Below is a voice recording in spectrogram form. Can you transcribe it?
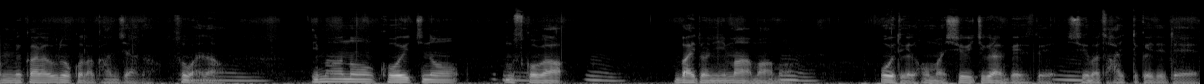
干目から鱗な感じやな。そうやな、た。今あの高一の息子がうん。バイトにまあまあまあ、うん。多い時でほんまに週1ぐらいのペースでうん。週末入ってくれてて、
